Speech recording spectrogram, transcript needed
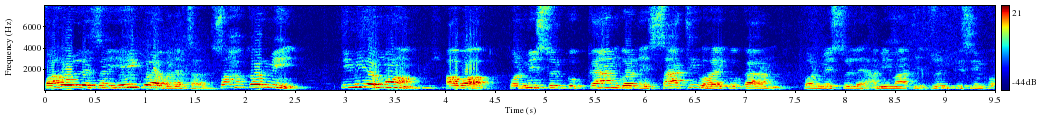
पावलले चाहिँ यही कुरा भनेको छ सहकर्मी तिमी र म अब परमेश्वरको काम गर्ने साथी भएको कारण परमेश्वरले हामीमाथि जुन किसिमको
